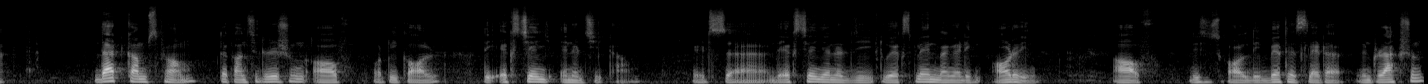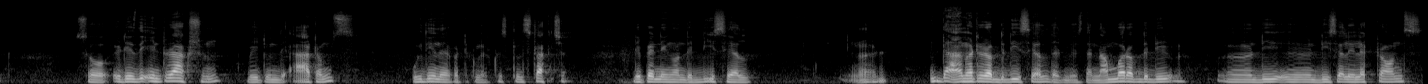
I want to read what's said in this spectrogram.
that comes from the consideration of what we call the exchange energy term. It is uh, the exchange energy to explain magnetic ordering of this is called the Bethe-Slater interaction. So, it is the interaction between the atoms within a particular crystal structure depending on the d cell uh, diameter of the d cell that means the number of the d, uh, d, uh, d cell electrons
